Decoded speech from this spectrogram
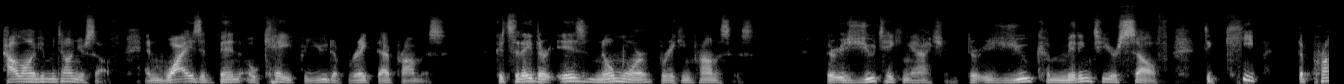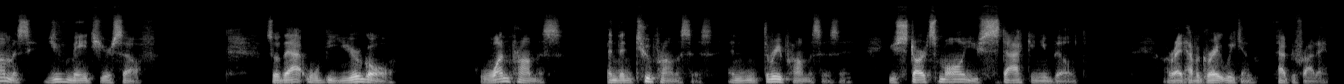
How long have you been telling yourself? And why has it been okay for you to break that promise? Because today there is no more breaking promises. There is you taking action. There is you committing to yourself to keep the promise you've made to yourself. So that will be your goal. One promise, and then two promises, and three promises. You start small, you stack, and you build. All right, have a great weekend. Happy Friday.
